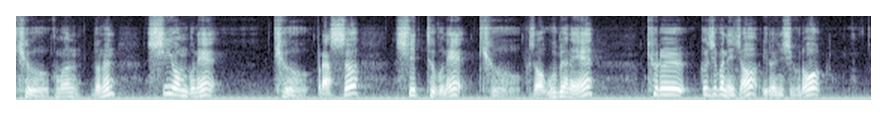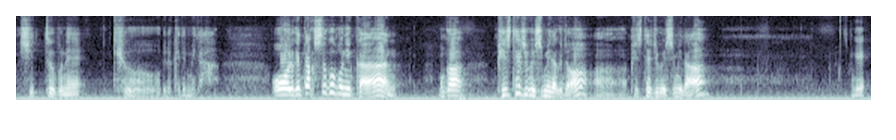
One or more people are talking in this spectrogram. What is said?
Q. 그러면 너는 C1분의 Q 플러스 C2분의 Q. 그래서 우변에 Q를 끄집어내죠. 이런 식으로 C2분의 Q 이렇게 됩니다. 어, 이렇게 딱 쓰고 보니까 뭔가 비슷해지고 있습니다. 그죠? 어, 비슷해지고 있습니다. 이게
